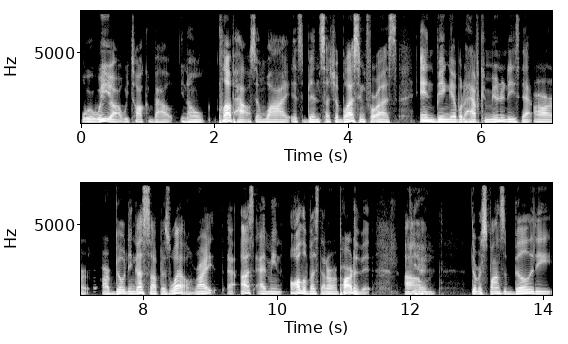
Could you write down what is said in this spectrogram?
where we are, we talk about, you know, Clubhouse and why it's been such a blessing for us in being able to have communities that are are building us up as well, right? Us, I mean, all of us that are a part of it. Um, Yeah. The responsibility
